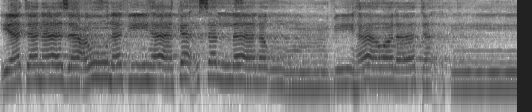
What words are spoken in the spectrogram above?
يتنازعون فيها كأسا لا لغو فيها ولا تأثيم.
